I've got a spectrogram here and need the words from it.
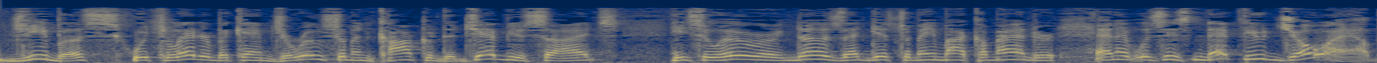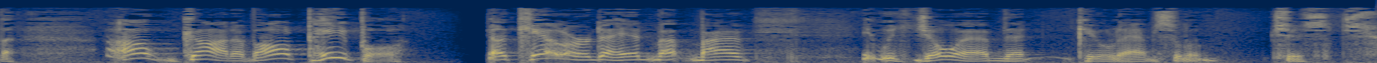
Jebus, which later became Jerusalem and conquered the Jebusites. He said, whoever does that gets to be my commander. And it was his nephew Joab. Oh God, of all people, a killer to head up by, it was Joab that killed Absalom. Just,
